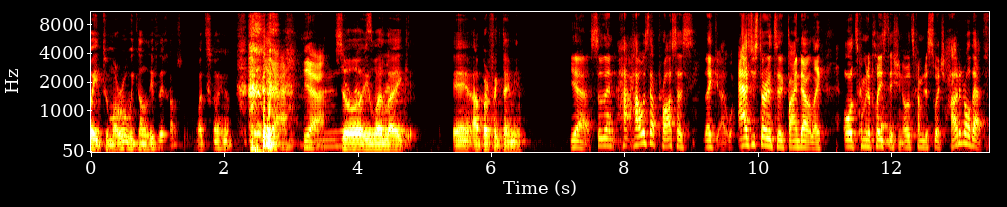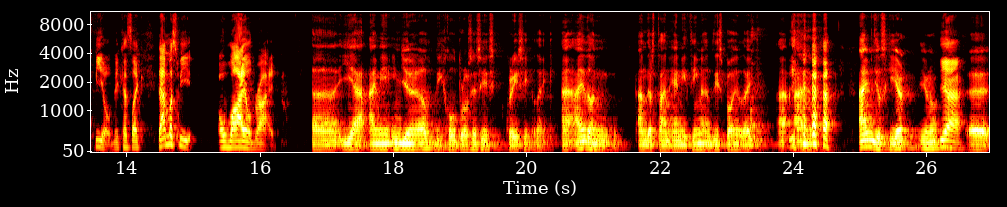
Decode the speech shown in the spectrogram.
wait, tomorrow we can leave the house. What's going on? Yeah, yeah. So that it was smart. like uh, a perfect timing. Yeah. So then, how, how was that process? Like, uh, as you started to find out, like, oh, it's coming to PlayStation, oh, it's coming to Switch. How did all that feel? Because like that must be a wild ride. Uh, yeah, I mean, in general, the whole process is crazy. Like, I, I don't understand anything at this point. Like, I, I'm, I'm just here, you know. Yeah. Uh,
